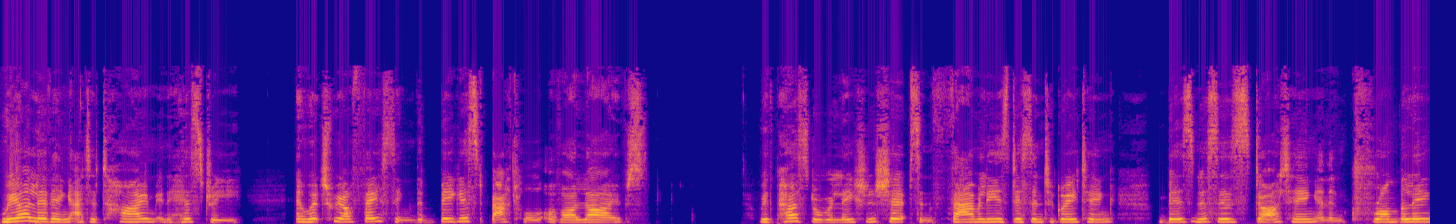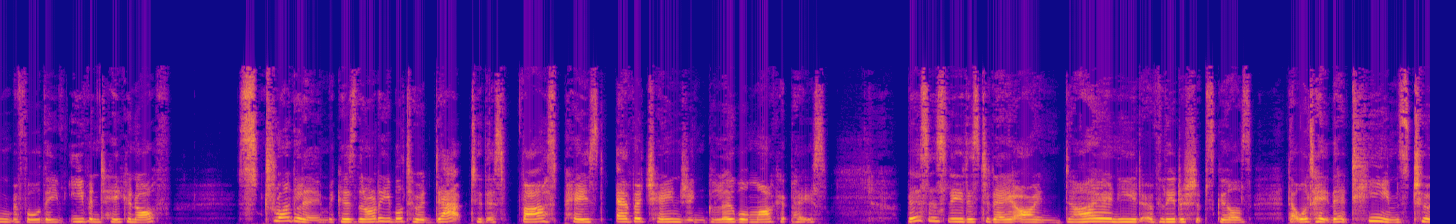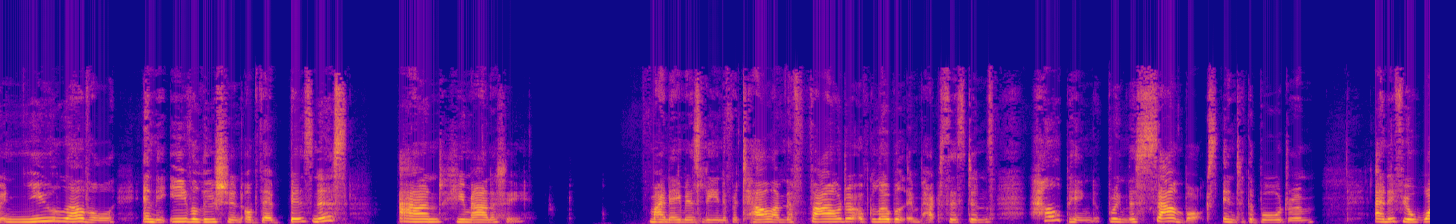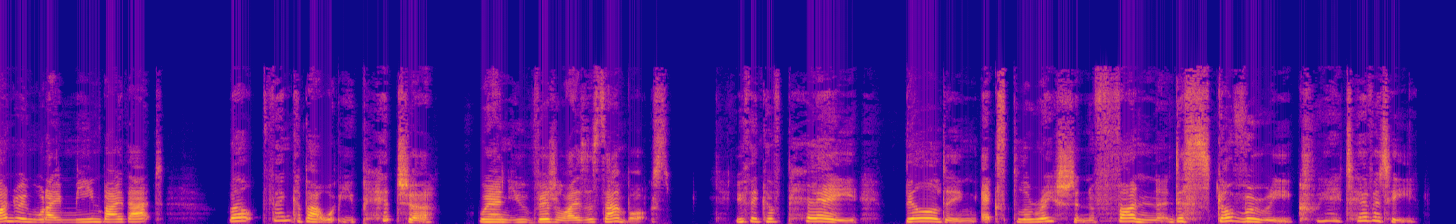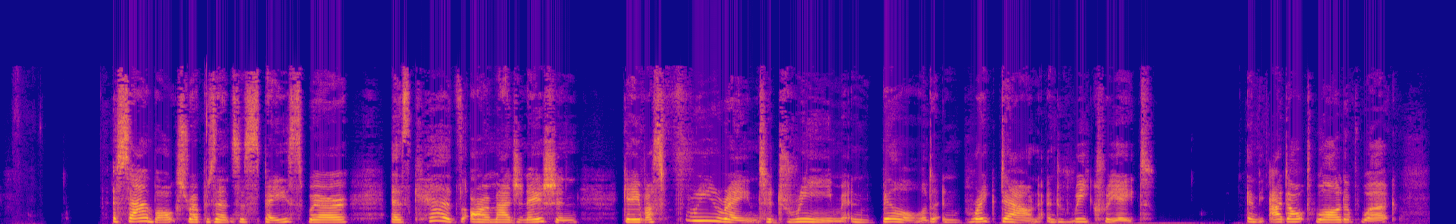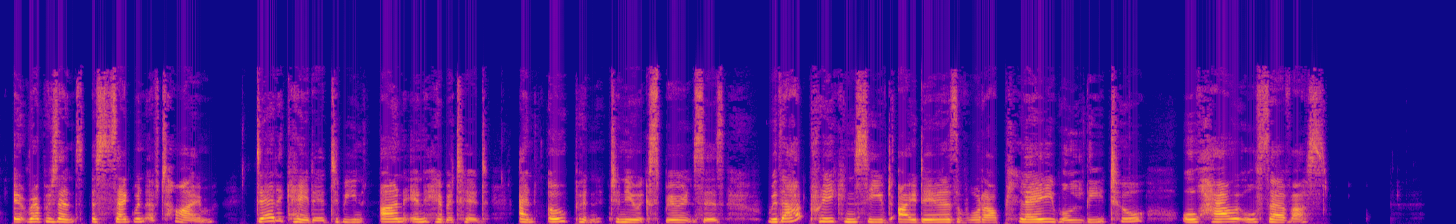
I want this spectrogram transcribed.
We are living at a time in history in which we are facing the biggest battle of our lives. With personal relationships and families disintegrating, businesses starting and then crumbling before they've even taken off, struggling because they're not able to adapt to this fast paced, ever changing global marketplace. Business leaders today are in dire need of leadership skills that will take their teams to a new level in the evolution of their business and humanity. My name is Lena Patel. I'm the founder of Global Impact Systems, helping bring the sandbox into the boardroom. And if you're wondering what I mean by that, well, think about what you picture when you visualize a sandbox. You think of play, building, exploration, fun, discovery, creativity. A sandbox represents a space where, as kids, our imagination gave us free rein to dream and build and break down and recreate. In the adult world of work, it represents a segment of time dedicated to being uninhibited and open to new experiences without preconceived ideas of what our play will lead to or how it will serve us.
